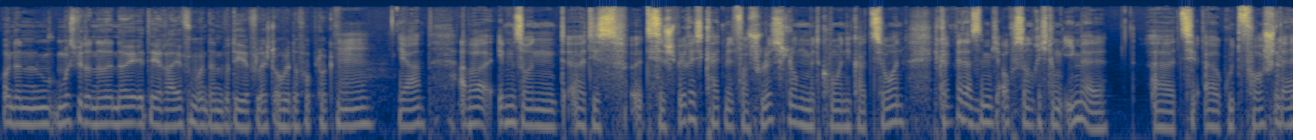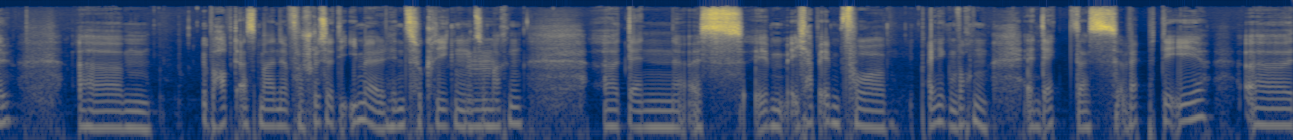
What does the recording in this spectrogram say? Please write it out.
Und dann muss wieder eine neue Idee reifen und dann wird die vielleicht auch wieder verblockt. Mhm. Ja, aber eben so ein, äh, dies, diese Schwierigkeit mit Verschlüsselung, mit Kommunikation, ich könnte mir das mhm. nämlich auch so in Richtung E-Mail äh, äh, gut vorstellen. Okay. Ähm, überhaupt erstmal eine verschlüsselte E-Mail hinzukriegen, mhm. zu machen. Äh, denn es eben, ich habe eben vor einigen Wochen entdeckt, dass web.de, äh,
